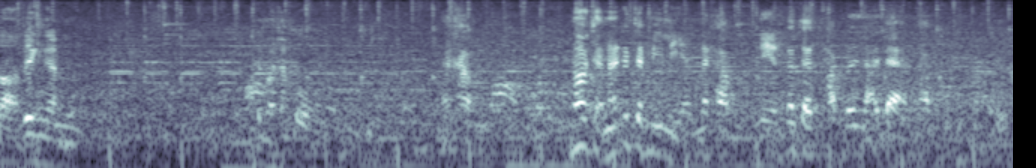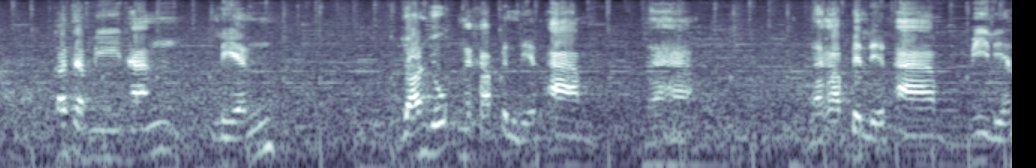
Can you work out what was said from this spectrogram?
หล่อด้วยเงินขึ้นมาทั้งองค์นะครับ นอกจากนั้นก็จะมีเหรียญนะครับ เหรียญก็จะทำได้หลายแบบครับ ก็จะมีทั้งเหรียญย้อนยุคนะครับ เป็นเหรียญอาร์มนะฮะนะครับ เป็นเหรียญอาร์มมีเหรียญ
